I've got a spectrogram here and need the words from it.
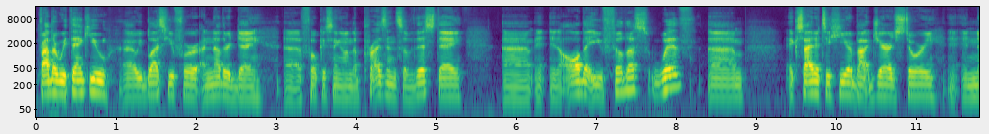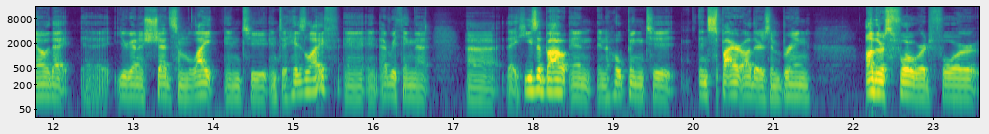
Father, we thank you. Uh, we bless you for another day, uh, focusing on the presence of this day and, and, all that you filled us with. Um, excited to hear about Jared's story and, and know that uh, you're going to shed some light into into his life and, and everything that uh, that he's about, and, and hoping to inspire others and bring others forward. For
